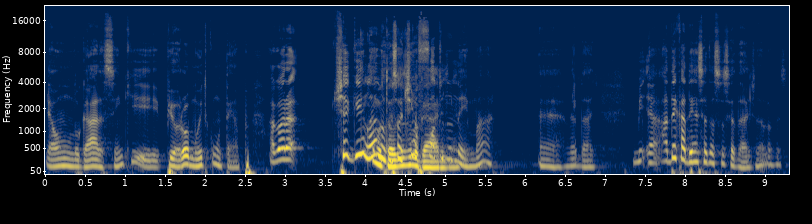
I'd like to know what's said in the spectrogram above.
é um lugar assim que piorou muito com o tempo. Agora, cheguei lá, Lucas, só tinha lugares, foto do né? Neymar. É, verdade. A decadência da sociedade, né, Lucas?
